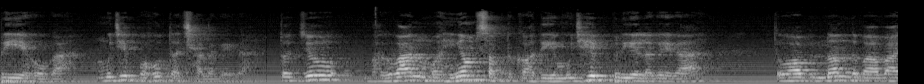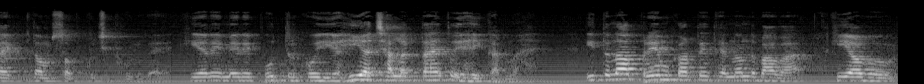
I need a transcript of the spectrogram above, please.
प्रिय होगा। मुझे बहुत अच्छा लगेगा। तो जो भगवान महियम शब्द कह दिए, मुझे प्रिय लगेगा तो अब नंद बाबा एकदम सब कुछ भूल गए कि अरे मेरे पुत्र को यही अच्छा लगता है तो यही करना है। इतना प्रेम करते थे नंद बाबा कि अब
